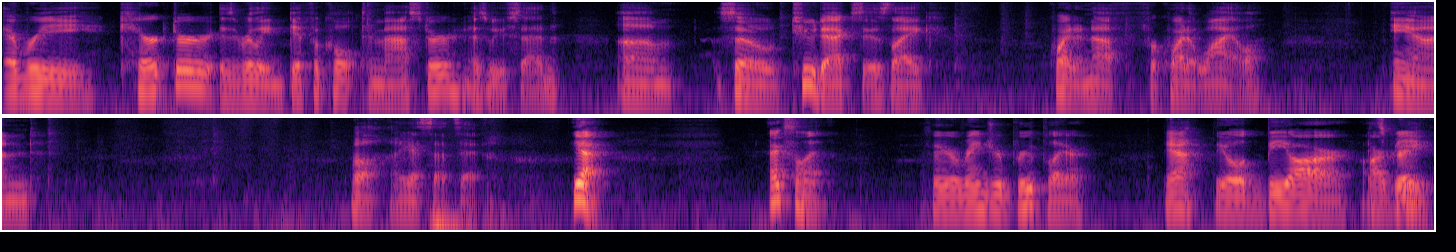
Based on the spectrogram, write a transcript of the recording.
every character is really difficult to master as we've said um, so two decks is like quite enough for quite a while and well i guess that's it Yeah. Excellent. So you're a Ranger Brute player. Yeah The old BR it's RB. great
